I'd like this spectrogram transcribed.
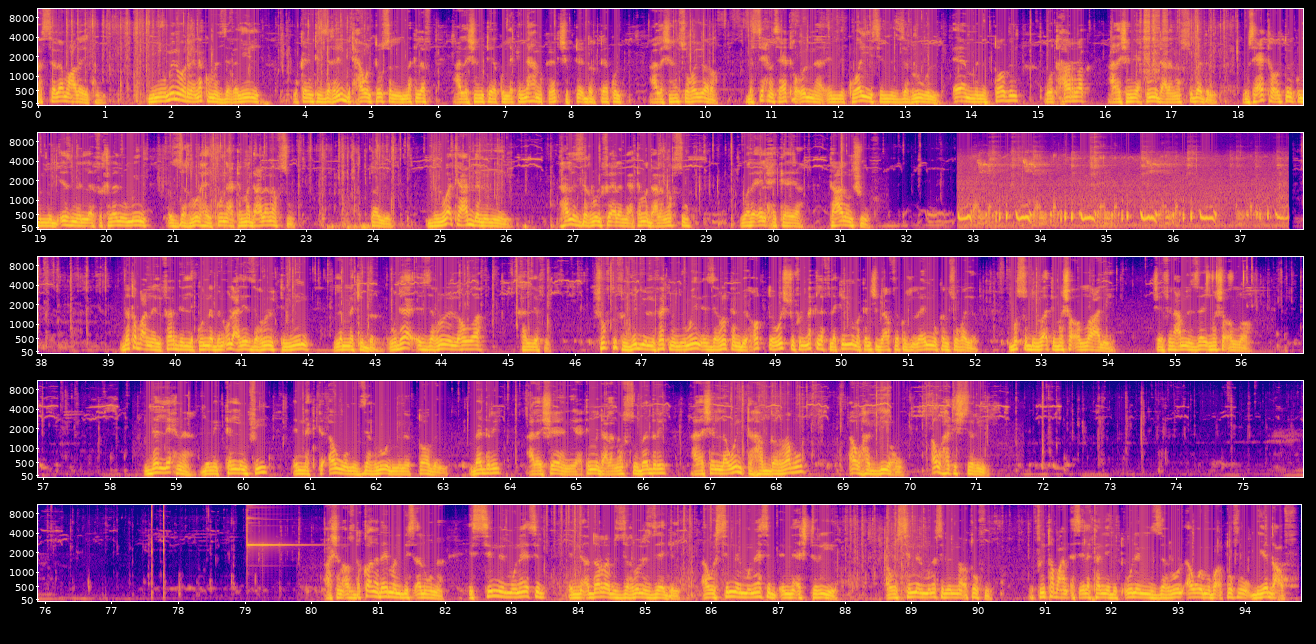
السلام عليكم. من يومين وريناكم الزغاليل وكانت الزغاليل بتحاول توصل للمكلف علشان تاكل لكنها ما كانتش بتقدر تاكل علشان صغيرة. بس إحنا ساعتها قلنا إن كويس إن الزغلول قام من الطاجن واتحرك علشان يعتمد على نفسه بدري. وساعتها قلت لكم إن بإذن الله في خلال يومين الزغلول هيكون اعتمد على نفسه. طيب دلوقتي عدى اليومين. هل الزغلول فعلا اعتمد على نفسه؟ ولا إيه الحكاية؟ تعالوا نشوف. ده طبعا الفرد اللي كنا بنقول عليه الزغلول التنين لما كبر وده الزغلول اللي هو خلفه. شفته في الفيديو اللي فات من يومين الزغلول كان بيحط وشه في المكلف لكنه ما كانش بيعرف ياكل لأنه كان صغير. بصوا دلوقتي ما شاء الله عليه. شايفين عامل إزاي؟ ما شاء الله. ده اللي إحنا بنتكلم فيه انك تقوم الزغلول من الطاجن بدري علشان يعتمد على نفسه بدري علشان لو انت هتدربه أو هتبيعه أو هتشتريه. عشان اصدقائنا دايما بيسألونا السن المناسب اني ادرب الزغلول الزاجل أو السن المناسب اني اشتريه؟ أو السن المناسب اني اقطفه وفي طبعا أسئلة تانية بتقول إن الزغلول أول ما بقطفه بيضعف.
